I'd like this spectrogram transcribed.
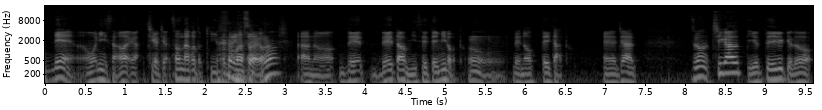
でお兄さんはいや違う違うそんなこと聞いてないんだ まあそうやな。あのデデータを見せてみろと。うんうん。で載っていたと、えーじゃあその違うって言っているけど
